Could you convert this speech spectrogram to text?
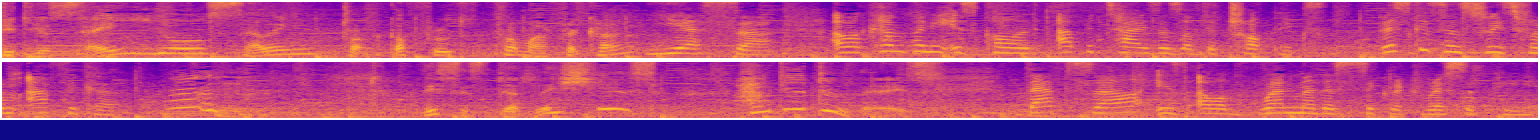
Did you say you're selling tropical fruit from Africa? Yes, sir. Our company is called Appetizers of the Tropics. Biscuits and sweets from Africa. Hmm. This is delicious. How do you do this? That, sir, is our grandmother's secret recipe.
